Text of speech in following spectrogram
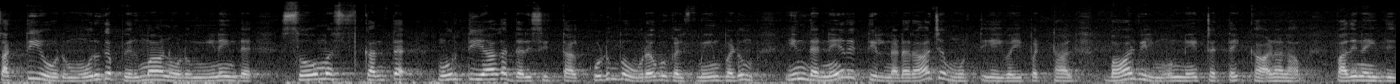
சக்தியோடும் முருகப் பெருமானோடும் இணைந்த சோமஸ்கந்த மூர்த்தியாக தரிசித்தால் குடும்ப உறவுகள் மேம்படும். இந்த நேரத்தில் நடராஜ மூர்த்தியை வழிபட்டால் வாழ்வில் முன்னேற்றத்தை காணலாம். பதினைந்து.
